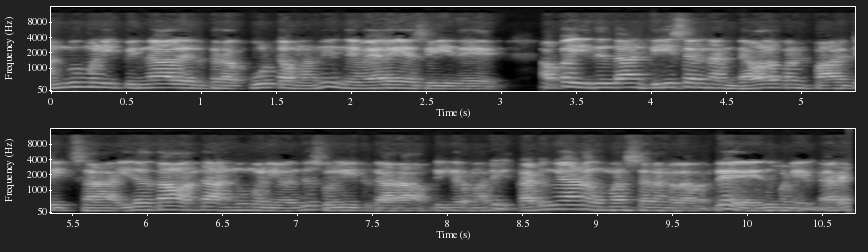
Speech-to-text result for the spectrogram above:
அன்புமணி பின்னால இருக்கிற கூட்டம் வந்து இந்த வேலையை செய்யுது. அப்ப இதுதான் டீசன்ட் அண்ட் டெவலப்மெண்ட் பாலிடிக்ஸா இதைத்தான் வந்து அன்புமணி வந்து சொல்லிட்டு இருக்காரா? அப்படிங்கிற மாதிரி கடுமையான விமர்சனங்களை வந்து இது பண்ணியிருக்காரு.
